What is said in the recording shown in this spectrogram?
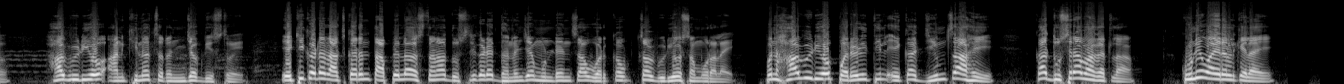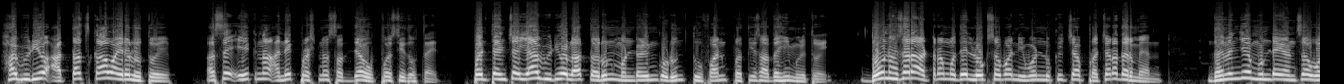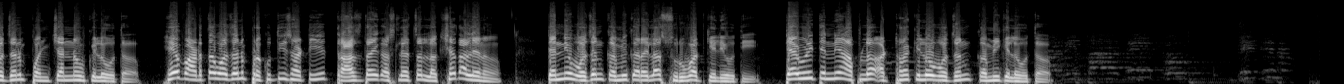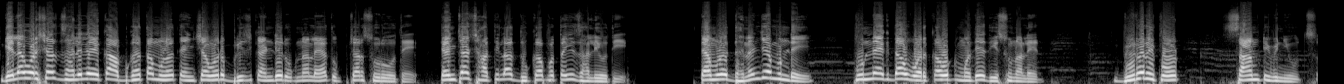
हा व्हिडिओ आणखीनच रंजक दिसतोय. एकीकडे राजकारण तापलेलं असताना दुसरीकडे धनंजय मुंडेंचा वर्कआउटचा व्हिडिओ समोर आलाय. पण हा व्हिडिओ परळीतील एका जिमचा आहे का दुसऱ्या भागातला? कुणी व्हायरल केलाय? हा व्हिडिओ आत्ताच का व्हायरल होतोय? असे एक ना अनेक प्रश्न सध्या उपस्थित होत आहेत. पण त्यांच्या या व्हिडिओला तरुण मंडळींकडून तुफान प्रतिसादही मिळतोय. दोन हजार अठरामध्ये लोकसभा निवडणुकीच्या प्रचारादरम्यान धनंजय मुंडे यांचं वजन पंच्याण्णव किलो होतं. हे वाढतं वजन प्रकृतीसाठी त्रासदायक असल्याचं लक्षात आल्यानं त्यांनी वजन कमी करायला सुरुवात केली होती. त्यावेळी त्यांनी आपलं अठरा किलो वजन कमी केलं होतं. गेल्या वर्षात झालेल्या एका अपघातामुळे त्यांच्यावर ब्रिज कँडी रुग्णालयात उपचार सुरू होते. त्यांच्या छातीला दुखापतही झाली होती. त्यामुळे धनंजय मुंडे पुन्हा एकदा वर्कआउटमध्ये दिसून आलेत. Bureau report Saam TV news.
